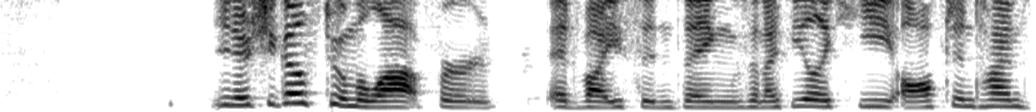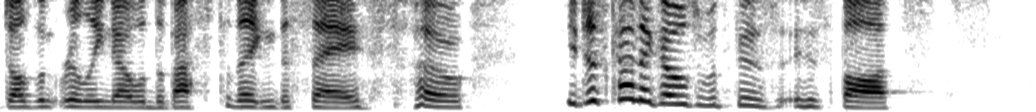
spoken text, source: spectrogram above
you know, she goes to him a lot for advice and things, and I feel like he oftentimes doesn't really know the best thing to say, so he just kind of goes with his his thoughts.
